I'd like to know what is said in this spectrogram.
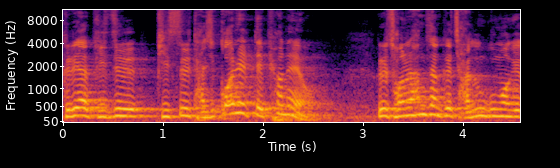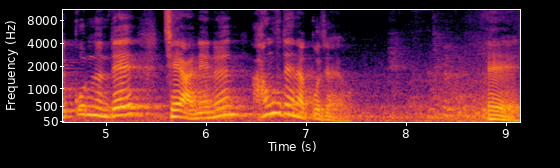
그래야 빗을, 빗을 다시 꺼낼 때 편해요. 그래서 저는 항상 그 작은 구멍에 꽂는데 제 아내는 아무 데나 꽂아요. 예.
